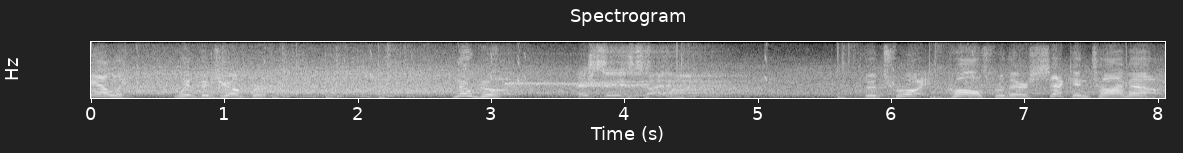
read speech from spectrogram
Elie with the jumper. No good. Pistons timeout. Detroit calls for their second timeout.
